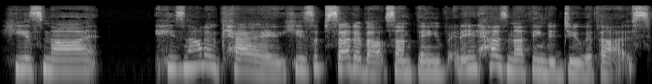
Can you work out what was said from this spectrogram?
he's not he's not okay. He's upset about something, but it has nothing to do with us.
